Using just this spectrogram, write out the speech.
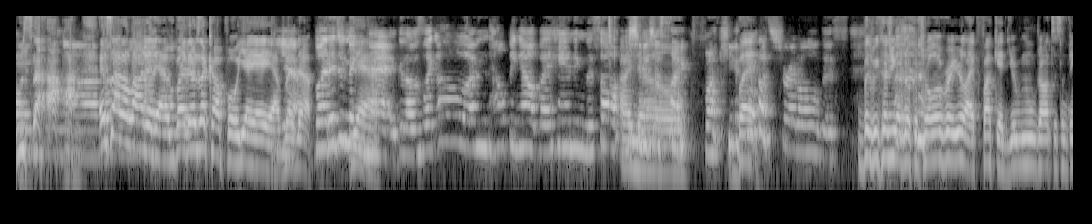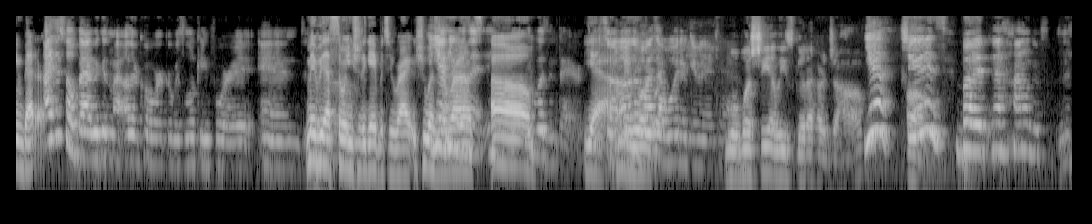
ones, nah, it's not a lot of them, but there's a couple. Yeah, yeah, yeah. yeah, But no. it just made Yeah. me mad because I was like, "Oh, I'm helping out by handing this off." I And she was just like, "Fuck you, But- I'll shred all this." But because you have no control over it, you're like, fuck it. You moved on to something better. I just felt bad because my other coworker was looking for it, and Maybe that's the one you should have gave it to, right? She wasn't yeah, he around. wasn't. He, oh, he um, wasn't there. Yeah. So I mean, otherwise, what- I would have given it to him. Well, was she at least good at her job? yeah, she Oh. is, but uh, I don't. Give,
